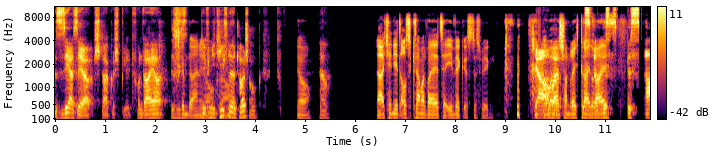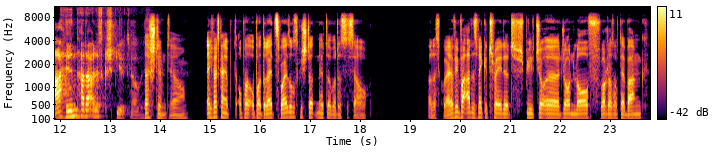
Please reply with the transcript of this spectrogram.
sehr, sehr stark gespielt. Von daher ist es einige auch, definitiv ja. eine Enttäuschung. ja. Ja, Ja, ich hätte ihn jetzt ausgeklammert, weil er jetzt ja eh weg ist, deswegen. ja aber er ist schon recht bis, 3-3. bis, bis dahin hat er alles gespielt, glaube ich. Das stimmt, ja. ja. Ich weiß gar nicht, ob, ob er, ob er 3-2 sonst gestatten hätte, aber das ist ja auch alles cool. Er hat auf jeden Fall alles weggetradet, spielt jo äh, John Love, Rogers auf der Bank.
